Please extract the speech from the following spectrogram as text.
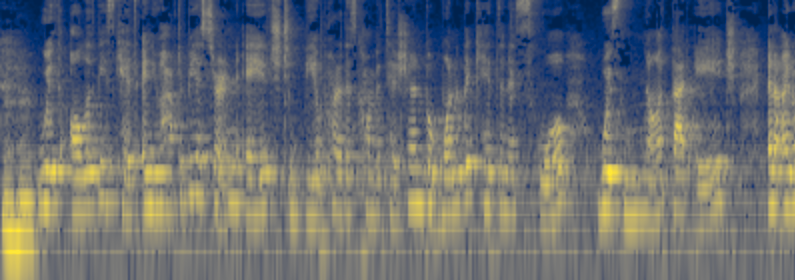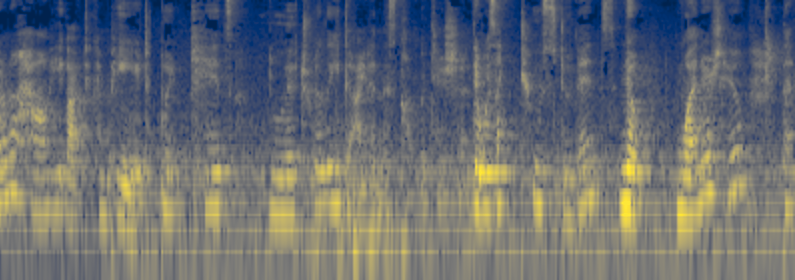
Mm-hmm. with all of these kids, and you have to be a certain age to be a part of this competition. But one of the kids in his school was not that age, and I don't know how he got to compete, but kids literally died in this competition. There was like two students, no, one or two that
